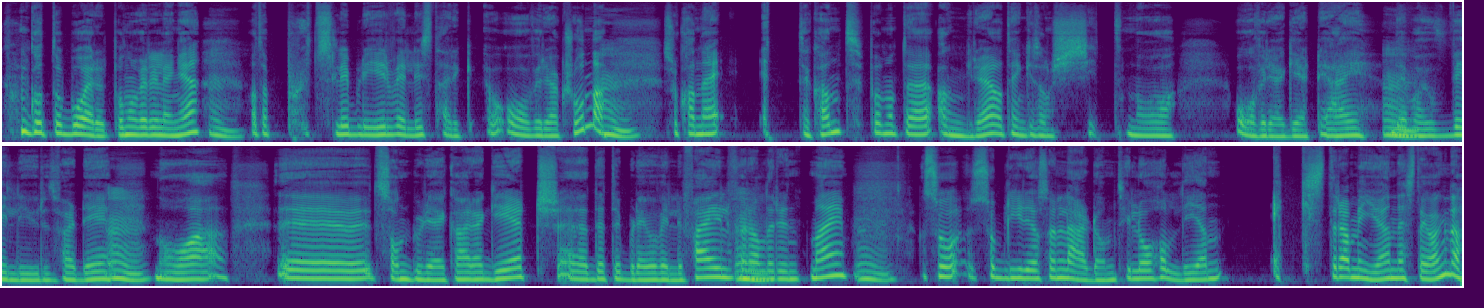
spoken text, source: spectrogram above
gått og båret på noe veldig lenge, Mm. at det plutselig blir veldig sterk overreaksjon, da, Mm. så kan jeg etterkant på en måte angre og tenke sånn shit, nå overreagerte jeg. Det Mm. var jo veldig urettferdig. Mm. Nå, eh, sånn burde jeg ikke ha reagert. Eh, Dette ble jo veldig feil for Mm. alle rundt meg. Mm. Så, så blir det også en lærdom til å holde igjen ekstra mye neste gang, da.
